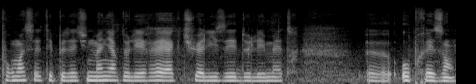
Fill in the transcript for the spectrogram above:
pour moi c'était peut-être une manière de les réactualiser, de les mettre euh, au présent.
